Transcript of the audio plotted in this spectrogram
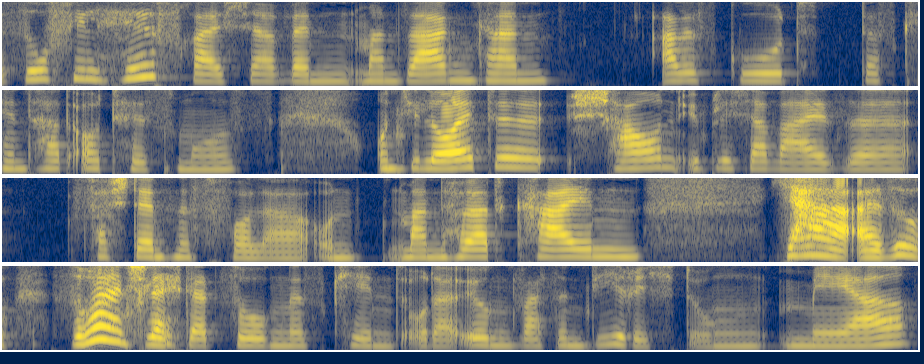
so viel hilfreicher, wenn man sagen kann, alles gut, das Kind hat Autismus. Und die Leute schauen üblicherweise verständnisvoller und man hört kein, ja, also so ein schlecht erzogenes Kind oder irgendwas in die Richtung mehr,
